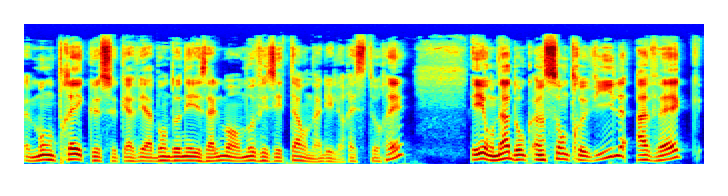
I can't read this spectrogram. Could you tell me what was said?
euh, montrer que ce qu'avaient abandonné les Allemands en mauvais état, on allait le restaurer. Et on a donc un centre-ville avec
